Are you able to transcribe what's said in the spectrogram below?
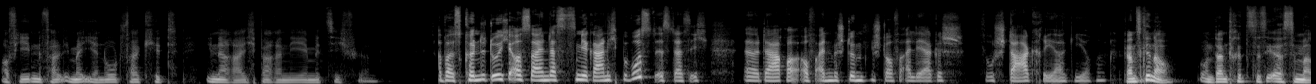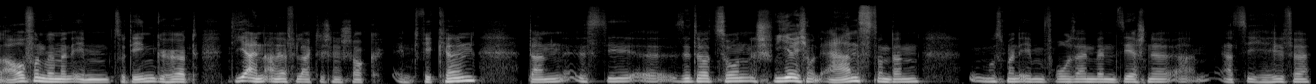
auf jeden Fall immer ihr Notfallkit in erreichbarer Nähe mit sich führen. Aber es könnte durchaus sein, dass es mir gar nicht bewusst ist, dass ich äh, darauf auf einen bestimmten Stoff allergisch so stark reagiere. Ganz genau. Und dann tritt es das erste Mal auf. Und wenn man eben zu denen gehört, die einen anaphylaktischen Schock entwickeln, dann ist die äh, Situation schwierig und ernst. Und dann muss man eben froh sein, wenn sehr schnell äh, ärztliche Hilfe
